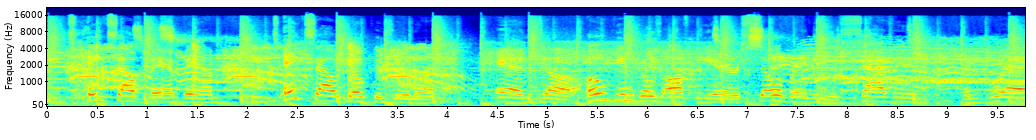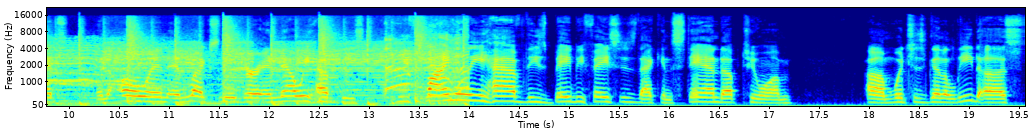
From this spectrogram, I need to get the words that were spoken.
He takes out Bam Bam. He takes out Yokozuna. And uh, Hogan goes off the air celebrating with Savage and Bret and Owen and Lex Luger. And now we have these, we finally have these baby faces that can stand up to them, um, which is going to lead us.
